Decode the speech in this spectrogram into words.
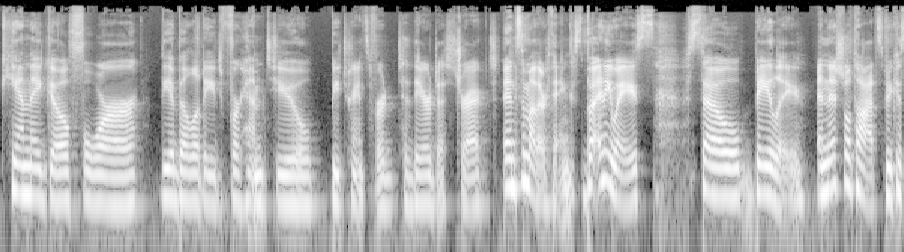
can they go for the ability for him to be transferred to their district and some other things. But anyways, so, Bailey, initial thoughts, because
